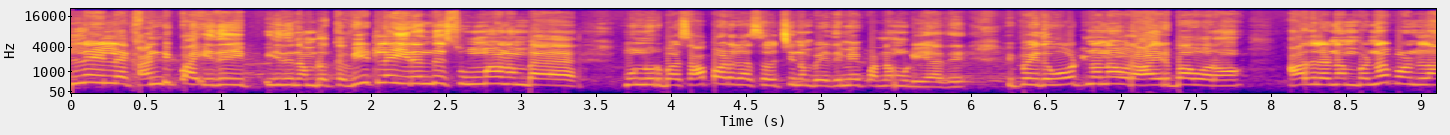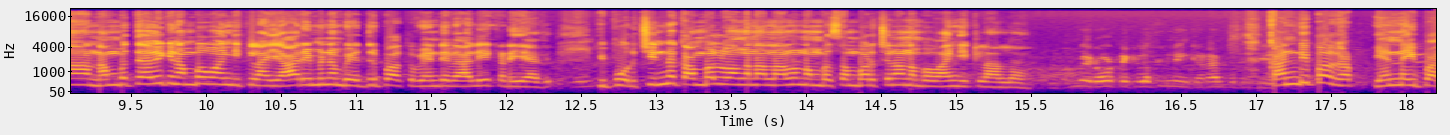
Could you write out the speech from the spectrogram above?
இல்லை இல்லை கண்டிப்பாக இது இது நம்மளுக்கு வீட்டில் இருந்து சும்மா நம்ம முந்நூறுபா சாப்பாடு காசை வச்சு நம்ம எதுவுமே பண்ண முடியாது. இப்போ இதை ஓட்டணும்னா ஒரு ஆயிரம் ரூபாய் வரும். அதில் நம்ம என்ன பண்ணலாம்? நம்ம தேவைக்கு நம்ம வாங்கிக்கலாம். யாரையுமே நம்ம எதிர்பார்க்க வேண்டிய வேலையே கிடையாது. இப்போ ஒரு சின்ன கம்பல் வாங்கினாலும் நம்ம சம்பாரிச்சோன்னா நம்ம வாங்கிக்கலாம்ல. கண்டிப்பாக என்னை இப்போ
